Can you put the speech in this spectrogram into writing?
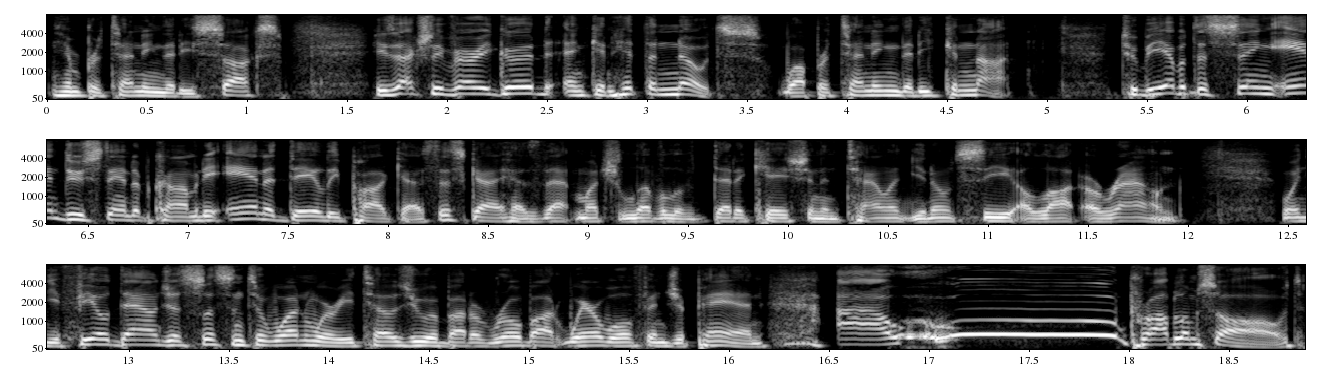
him pretending that he sucks. He's actually very good and can hit the notes while pretending that he cannot. To be able to sing and do stand up comedy and a daily podcast, this guy has that much level of dedication and talent you don't see a lot around. When you feel down, just listen to one where he tells you about a robot werewolf in Japan. Ah, Ow! Problem solved.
